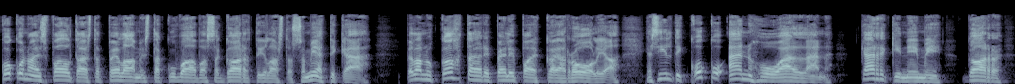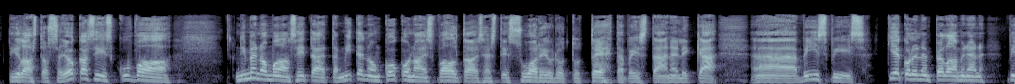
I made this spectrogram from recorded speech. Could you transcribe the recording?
kokonaisvaltaista pelaamista kuvaavassa GAR-tilastossa. Miettikää pelannut kahta eri pelipaikkaa ja roolia, ja silti koko NHLn kärkinimi GAR-tilastossa, joka siis kuvaa nimenomaan sitä, että miten on kokonaisvaltaisesti suoriuduttu tehtävistään, eli 5-5 Kiekollinen pelaaminen 5-5,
